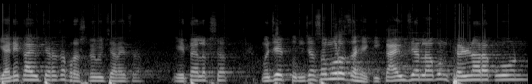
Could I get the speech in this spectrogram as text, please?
याने काय विचारायचा? प्रश्न विचारायचा. येत आहे लक्षात? म्हणजे तुमच्यासमोरच आहे की काय विचारलं आपण? खेळणारा कोण?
